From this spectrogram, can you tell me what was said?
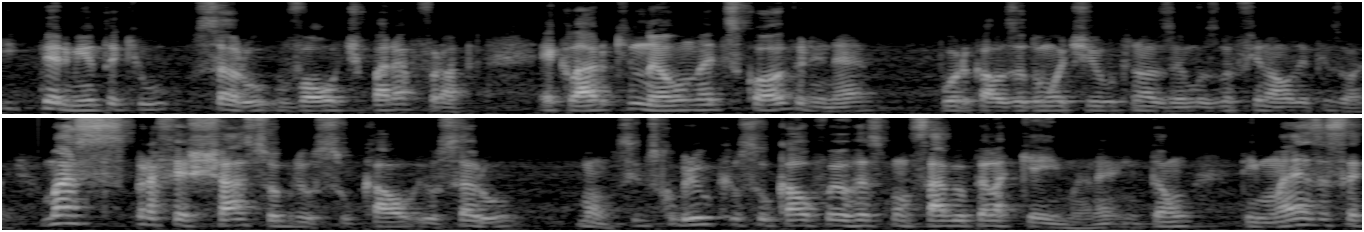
e permita que o Saru volte para a frota. É claro que não na Discovery, né? Por causa do motivo que nós vemos no final do episódio. Mas, para fechar sobre o Sukal e o Saru, bom, se descobriu que o Sukal foi o responsável pela queima, né? Então, tem mais essa,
